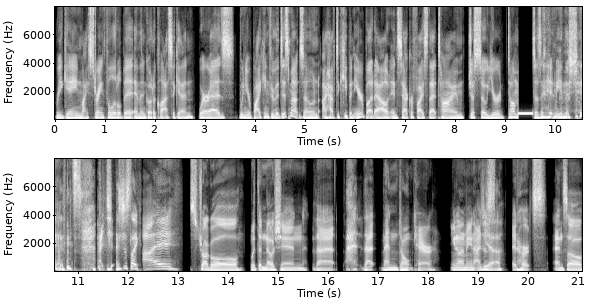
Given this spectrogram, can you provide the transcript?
regain my strength a little bit and then go to class again. Whereas when you're biking through the dismount zone, I have to keep an earbud out and sacrifice that time just so your dumb doesn't hit me in the shins. I, it's just like I struggle with the notion that that men don't care. You know what I mean? I just yeah. it hurts. And so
